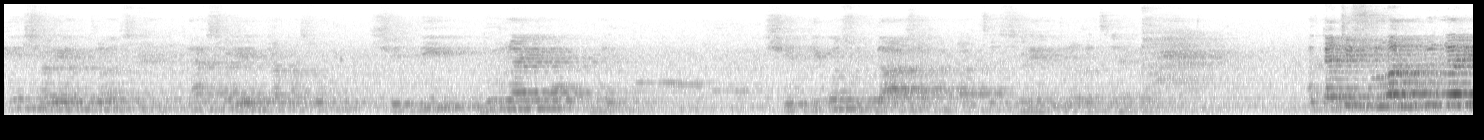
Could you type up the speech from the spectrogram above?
हे षडयंत्र या षडयंत्रापासून शेती दूर राहिली का? शेतीवर सुद्धा अशा प्रकारचं षडयंत्र रचले आणि त्याची सुरुवात कुठून झाली?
